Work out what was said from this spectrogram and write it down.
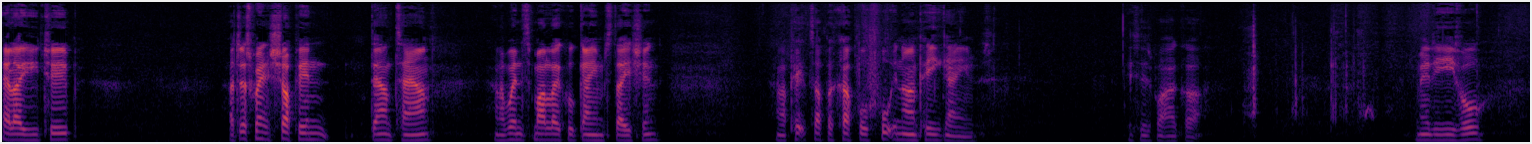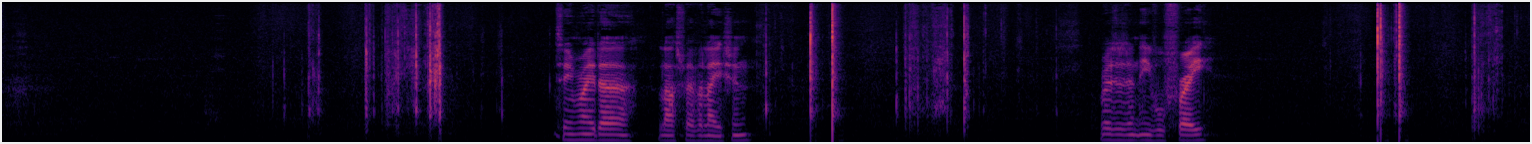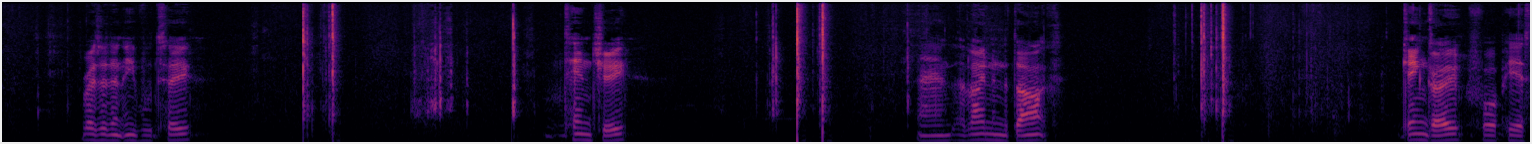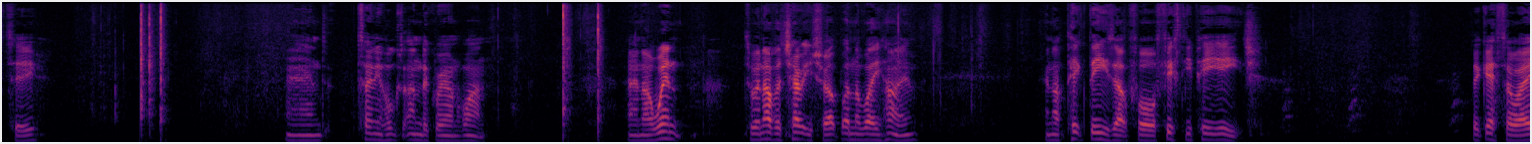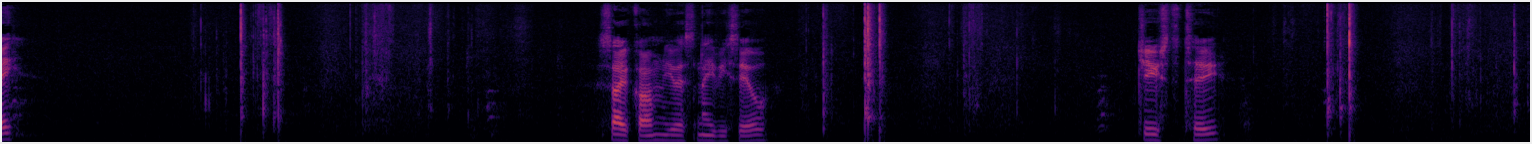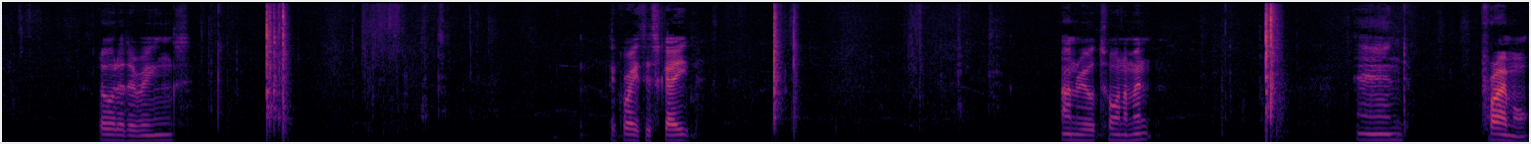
Hello YouTube. I just went shopping downtown and I went to my local game station and I picked up a couple 49p games. This is what I got. MediEvil. Tomb Raider Last Revelation. Resident Evil 3. Resident Evil 2, Tenchu, and Alone in the Dark, Gengo for PS2, and Tony Hawk's Underground 1. And I went to another charity shop on the way home and I picked these up for 50p each. The Getaway. SOCOM, US Navy SEAL. Juiced 2. Lord of the Rings. The Great Escape. Unreal Tournament and Primal.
